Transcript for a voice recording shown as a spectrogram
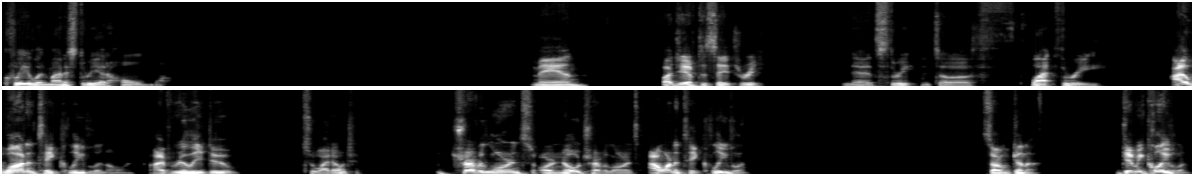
Cleveland minus three at home. Man, why'd you have to say three? Yeah, it's three. It's a flat three. I want to take Cleveland, Owen. I really do. So why don't you? Trevor Lawrence or no Trevor Lawrence, I want to take Cleveland. So I'm gonna give me Cleveland.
